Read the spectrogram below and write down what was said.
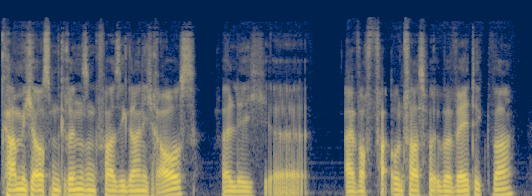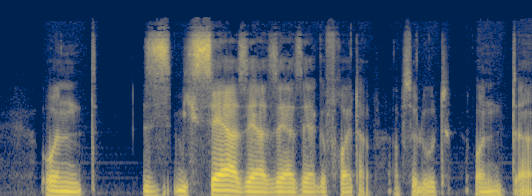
kam ich aus dem Grinsen quasi gar nicht raus, weil ich äh, einfach fa- unfassbar überwältigt war und mich sehr, sehr, sehr, sehr gefreut habe. Absolut. Und äh,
